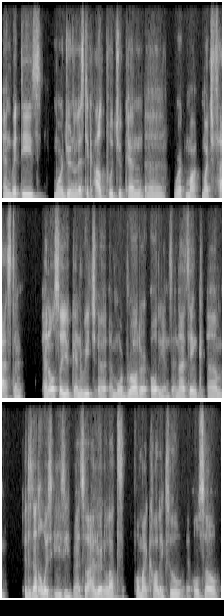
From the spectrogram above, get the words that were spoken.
And with these more journalistic output, you can uh, work mu- much faster, and also you can reach a, a more broader audience. And I think um, it is not always easy, right? So I learn a lot from my colleagues who also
